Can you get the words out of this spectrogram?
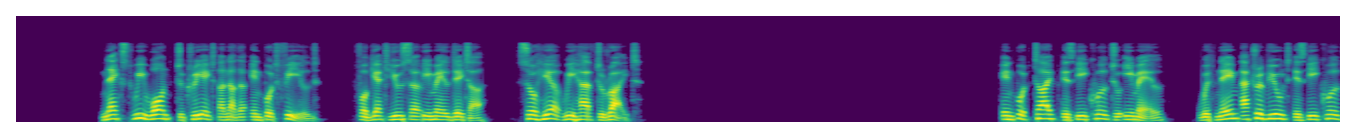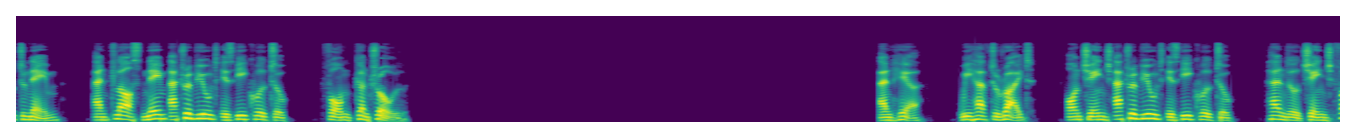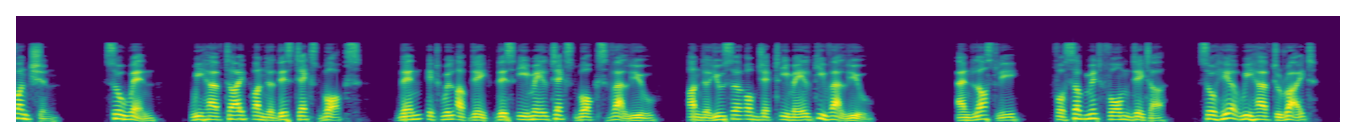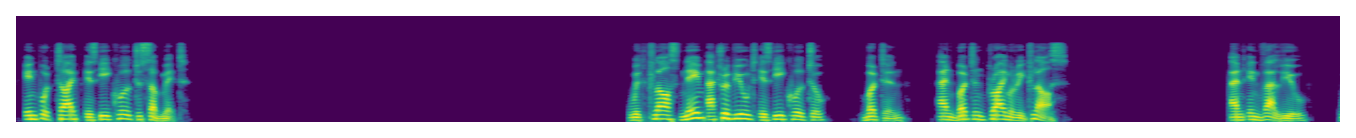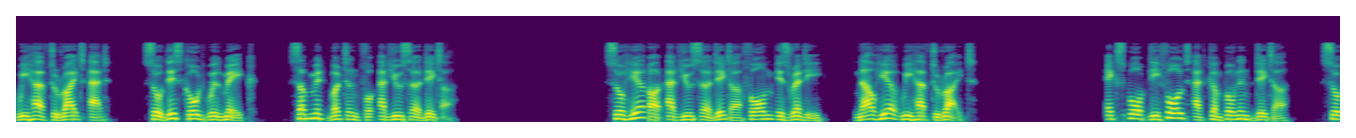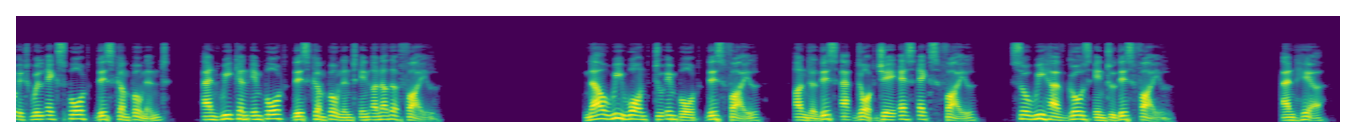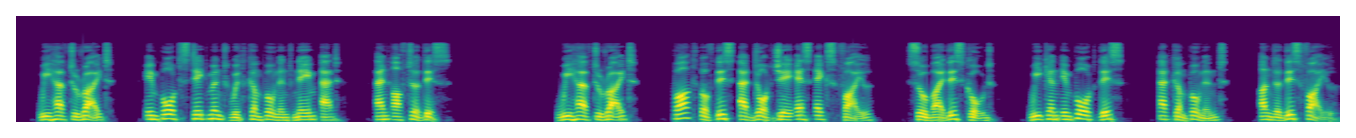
Next we want to create another input field, for get user email data, so here we have to write. Input type is equal to email, with name attribute is equal to name, and class name attribute is equal to form control. And here, we have to write, on change attribute is equal to handle change function. So when we have type under this text box, then it will update this email text box value under user object email key value. And lastly, for submit form data, so here we have to write input type is equal to submit. With class name attribute is equal to button and button primary class. And in value, we have to write add, so this code will make submit button for add user data. So here our add user data form is ready, now here we have to write export default add component data, so it will export this component, and we can import this component in another file. Now we want to import this file, under this add.jsx file, so we have goes into this file. And here, we have to write, import statement with component name add, and after this, we have to write, part of this add.jsx file, so by this code, we can import this add component under this file.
